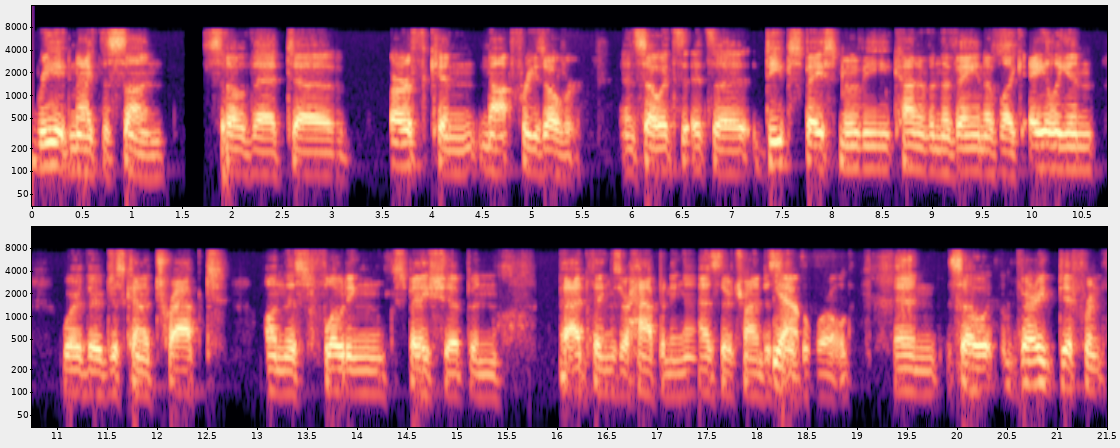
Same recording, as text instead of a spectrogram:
reignite the sun so that uh, Earth can not freeze over. And so it's it's a deep space movie, kind of in the vein of like Alien, where they're just kind of trapped on this floating spaceship and bad things are happening as they're trying to save Yeah. the world. And so very different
